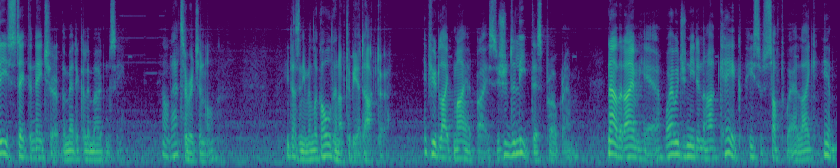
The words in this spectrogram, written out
Please state the nature of the medical emergency. Oh, that's original. He doesn't even look old enough to be a doctor. If you'd like my advice, you should delete this program. Now that I'm here, why would you need an archaic piece of software like him?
